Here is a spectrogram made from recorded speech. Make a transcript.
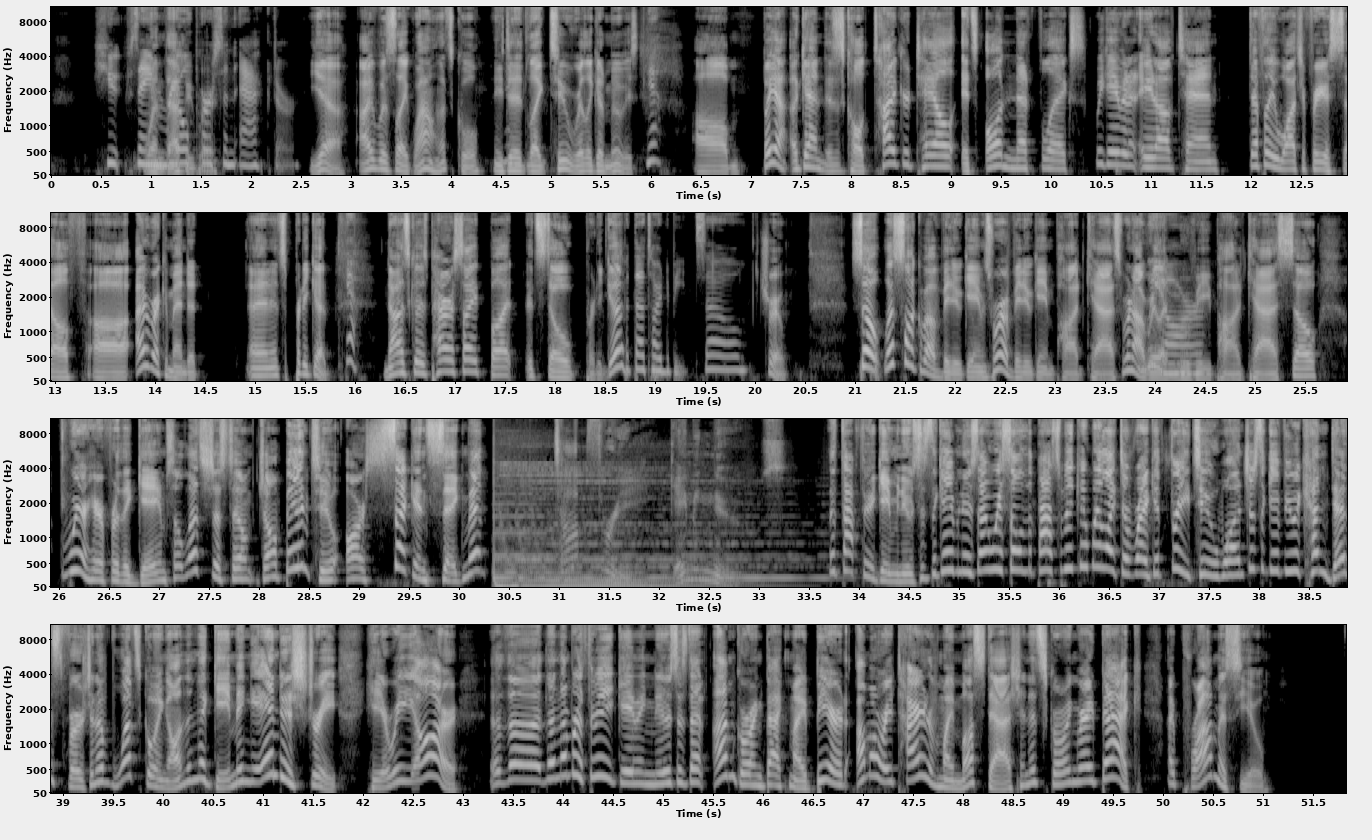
hu- same Wouldn't that real be weird? person actor. yeah, I was like, wow, that's cool. He did like two really good movies. Yeah. Um, but yeah, again, this is called Tigertail. It's on Netflix. We gave it an eight out of ten. Definitely watch it for yourself. Uh, I recommend it, and it's pretty good. Yeah. Not as good as Parasite, but it's still pretty good. But that's hard to beat. So True. So let's talk about video games. We're a video game podcast. We're not We really a are. movie podcast. So we're here for the game. So let's just um, jump into our second segment. Top 3 Gaming News. The top three gaming news is the gaming news that we saw in the past week, and we like to rank it three, two, one, just to give you a condensed version of what's going on in the gaming industry. Here we are. The the number three gaming news is that I'm growing back my beard. I'm already tired of my mustache, and it's growing right back. I promise you.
